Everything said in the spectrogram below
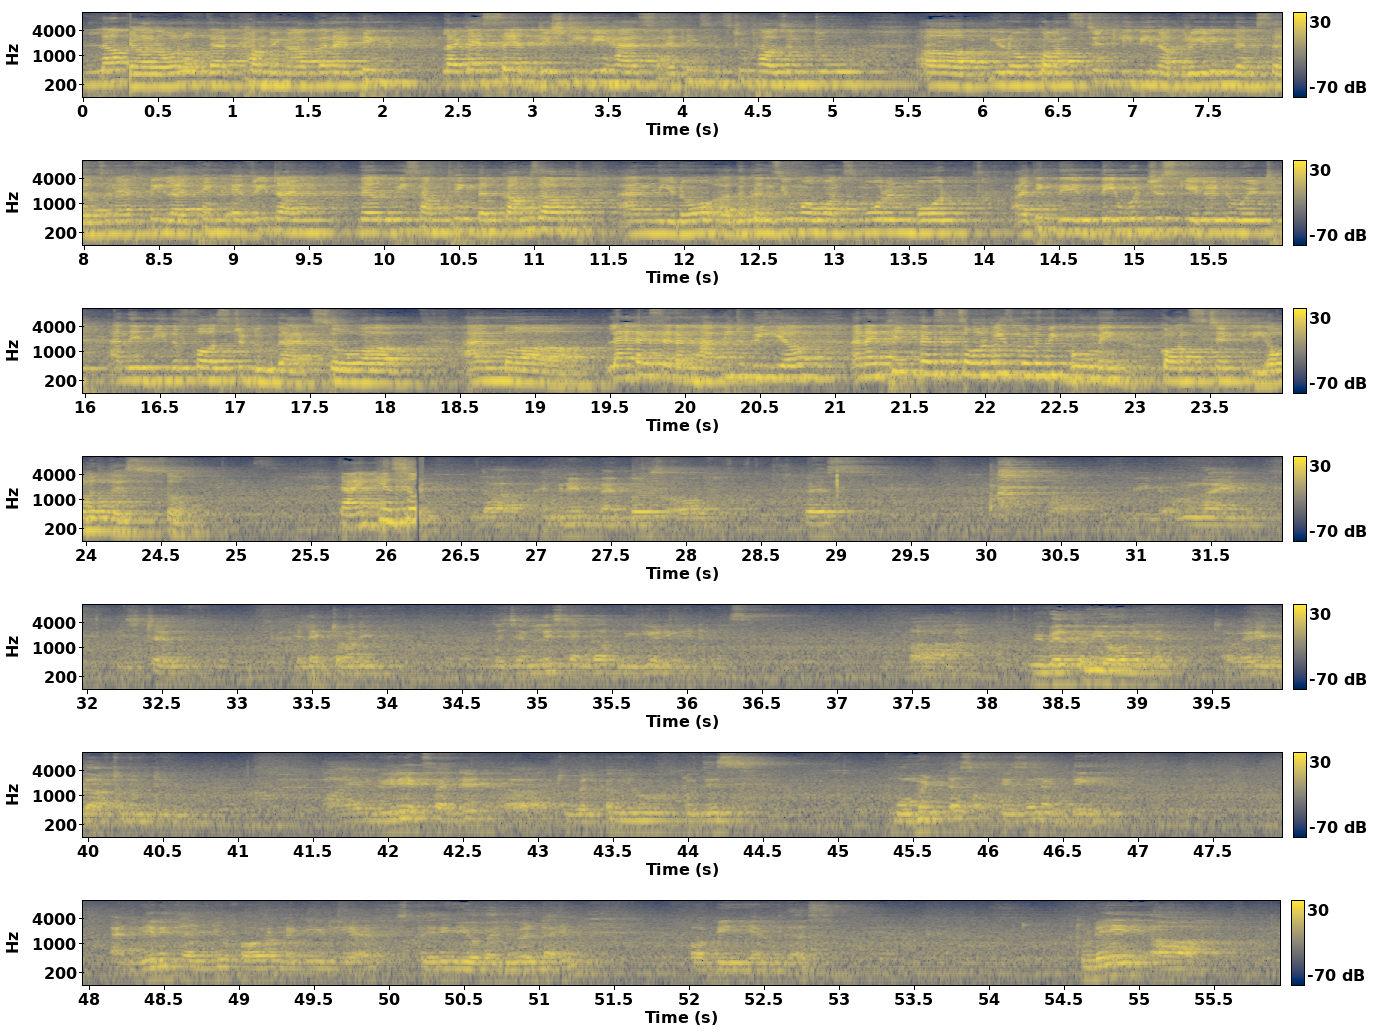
Love all of that coming up and I think like I said Dish TV has I think since 2002 uh, you know, constantly been upgrading themselves. And I feel, I think every time there will be something that comes up and, you know, uh, the consumer wants more and more, I think they, they would just cater to it and they'd be the first to do that. So uh, I'm, uh, like I said, I'm happy to be here. And I think that it's always going to be booming constantly, all of this. So thank you so The eminent members of press, uh, online, digital, electronic, the journalists and the media dignitaries. Uh, we welcome you all here. A very good afternoon to you. I am really excited uh, to welcome you to this momentous occasion and day. And really thank you for making it here, sparing your valuable time for being here with us. Today, uh,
